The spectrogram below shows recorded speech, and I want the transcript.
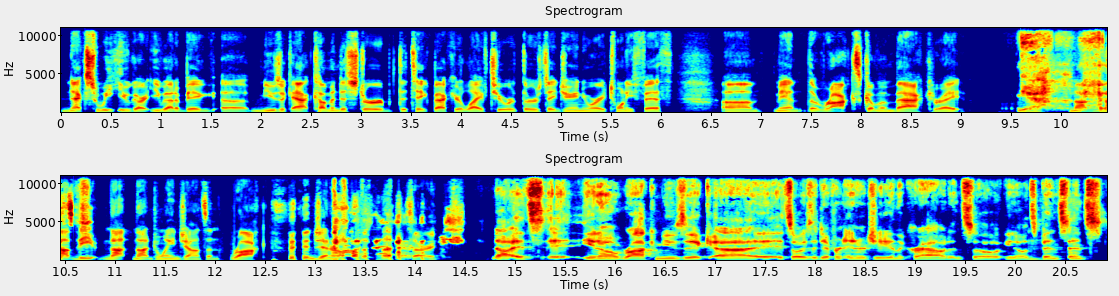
next week. You've got you got a big uh, music act coming. Disturbed the Take Back Your Life tour Thursday, January twenty fifth. Um, man, the Rock's coming back, right? Yeah, not not the not not Dwayne Johnson. Rock in general. Sorry. No, it's it, you know rock music. Uh, it's always a different energy in the crowd, and so you know it's mm-hmm. been since.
